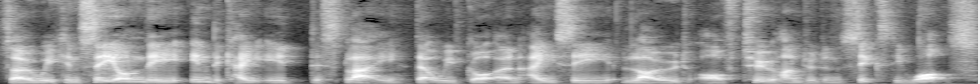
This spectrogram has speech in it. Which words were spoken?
So we can see on the indicated display that we've got an AC load of 260 watts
